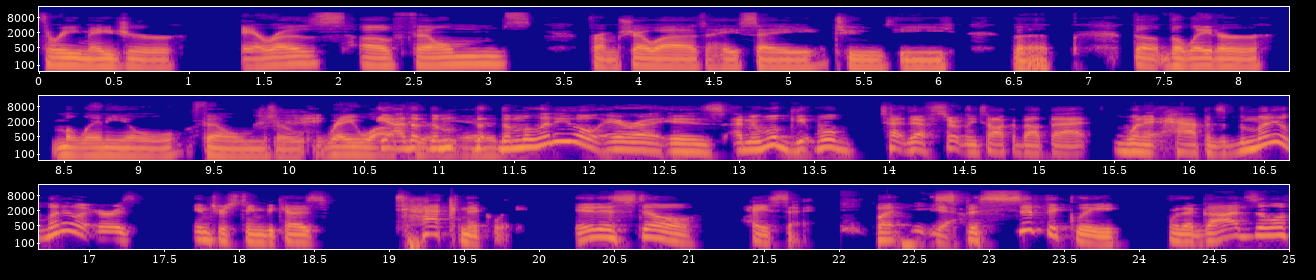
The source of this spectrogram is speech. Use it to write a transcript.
three major eras of films from Showa to Heisei to the the the the later millennial films or Reiwa. Yeah, the, the, the millennial era is. I mean, we'll get we'll t- certainly talk about that when it happens. The millennial, era is interesting because technically it is still Heisei, but yeah. specifically for the Godzilla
